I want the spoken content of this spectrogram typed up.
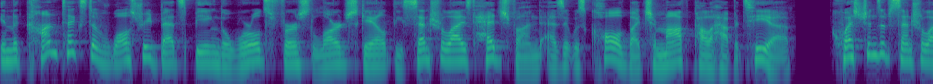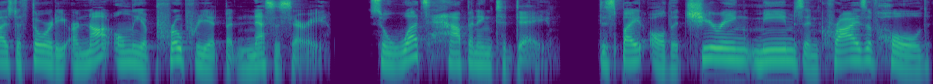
in the context of Wall Street Bets being the world's first large scale decentralized hedge fund, as it was called by Chamath Palihapitiya, questions of centralized authority are not only appropriate but necessary. So, what's happening today? Despite all the cheering, memes, and cries of hold,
